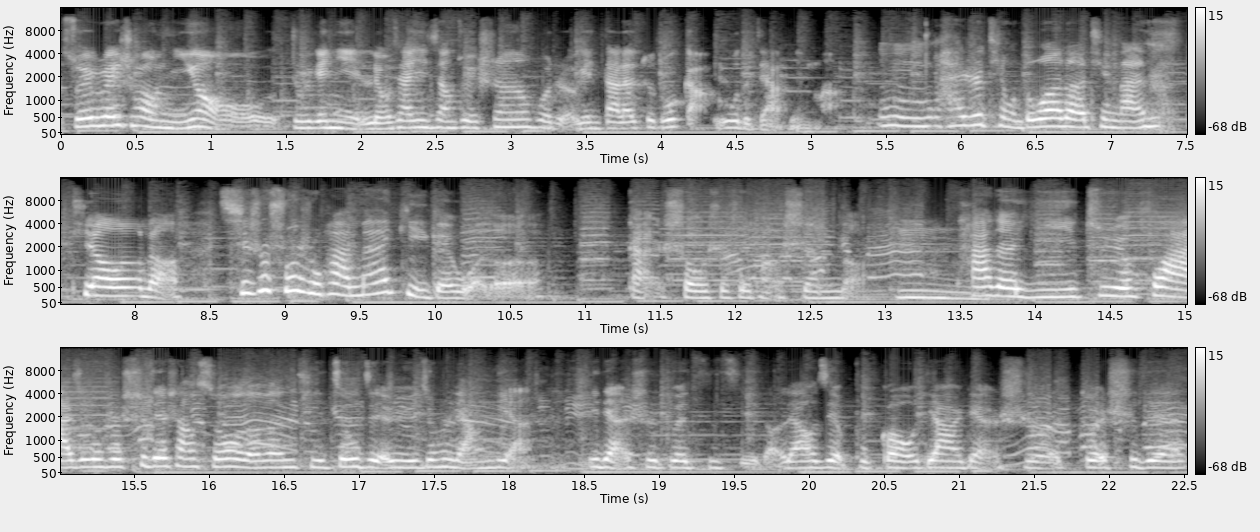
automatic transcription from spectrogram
所以，Rachel，你有就是给你留下印象最深或者给你带来最多感悟的嘉宾吗？嗯，还是挺多的，挺难 挑的。其实说实话，Maggie 给我的感受是非常深的。嗯，他的一句话就是世界上所有的问题纠结于就是两点，一点是对自己的了解不够，第二点是对世界。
